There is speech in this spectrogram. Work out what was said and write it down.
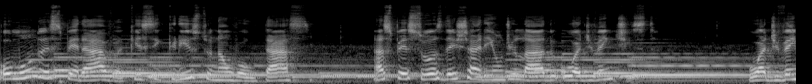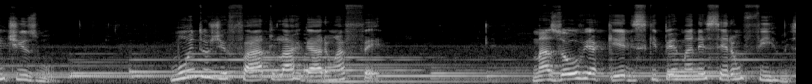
O mundo esperava que, se Cristo não voltasse, as pessoas deixariam de lado o adventista. O adventismo. Muitos de fato largaram a fé. Mas houve aqueles que permaneceram firmes.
